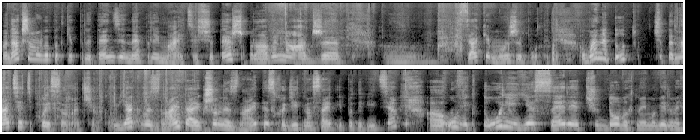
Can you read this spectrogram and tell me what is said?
В інакшому випадку претензії не приймаються, що теж правильно, адже е, всяке може бути. У мене тут 14 писаночок. Як ви знаєте, а якщо не знаєте, сходіть на сайт і подивіться. У Вікторії є серія чудових, неймовірних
